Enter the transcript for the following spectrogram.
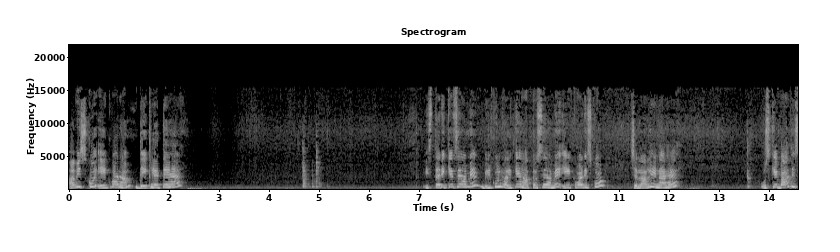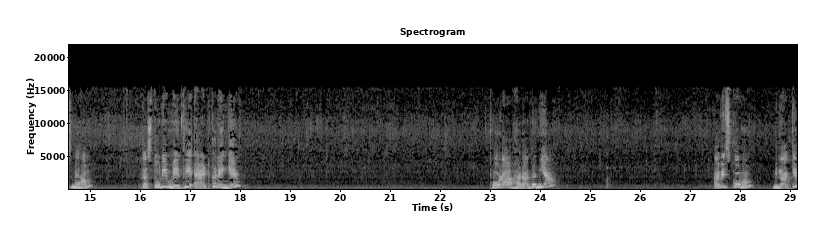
अब इसको एक बार हम देख लेते हैं। इस तरीके से हमें बिल्कुल हल्के हाथों से हमें एक बार इसको चला लेना है। उसके बाद इसमें हम कस्तूरी मेथी ऐड करेंगे। थोड़ा हरा धनिया। अब इसको हम मिला के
